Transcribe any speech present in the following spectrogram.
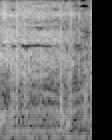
guys.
